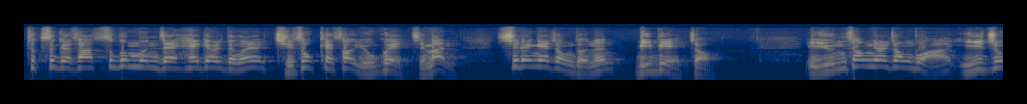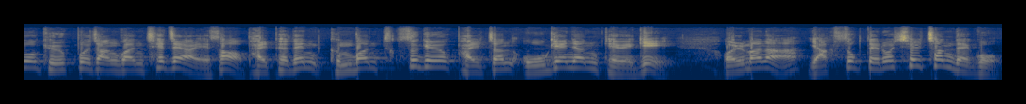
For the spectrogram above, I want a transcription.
특수교사 수급 문제 해결 등을 지속해서 요구했지만 실행의 정도는 미비했죠. 윤석열 정부와 이주호 교육부 장관 체제하에서 발표된 근본 특수교육 발전 5개년 계획이 얼마나 약속대로 실천되고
